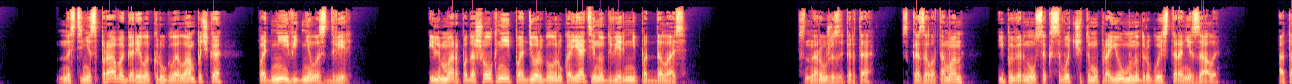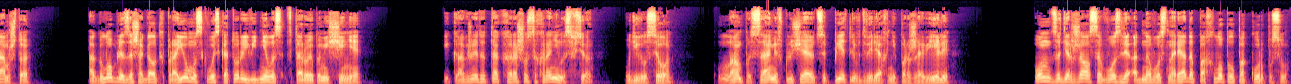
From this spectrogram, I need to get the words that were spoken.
На стене справа горела круглая лампочка, под ней виднелась дверь. Ильмар подошел к ней, подергал рукояти, но дверь не поддалась. «Снаружи заперта», — сказал атаман и повернулся к сводчатому проему на другой стороне залы. «А там что?» Оглобля зашагал к проему, сквозь который виднелось второе помещение. «И как же это так хорошо сохранилось все?» — удивился он. «Лампы сами включаются, петли в дверях не поржавели». Он задержался возле одного снаряда, похлопал по корпусу.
